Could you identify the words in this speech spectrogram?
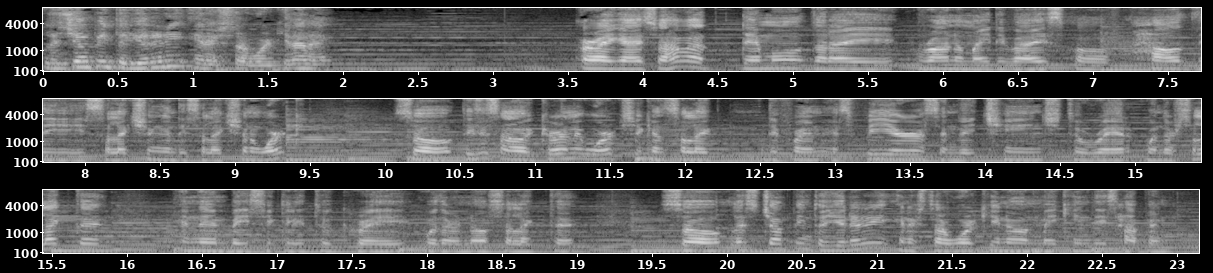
let's jump into Unity and I start working on it. Alright guys, so I have a demo that I run on my device of how the selection and deselection work. So this is how it currently works. You can select different spheres and they change to red when they're selected and then basically to gray when they're not selected. So let's jump into Unity and start working on making this happen.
